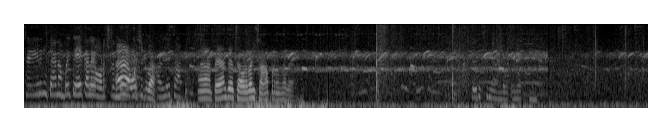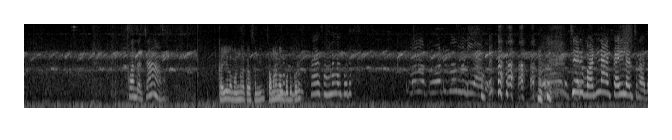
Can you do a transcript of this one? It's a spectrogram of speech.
சரி இருங்க நான் போய் தேக்காலையை உடச்சிட்டு ஆ உடச்சிட்டு வா அதிலே சாப்பிடு ஆ தேஞ்சாச்சு அவ்வளோதான் சாப்பிட்றதா வேறு பெருசுங்க அந்த பக்கம். உட்காந்தாச்சா கையில் மண்ணாக்கா சாமி சமணங்கால் போட்டு கோரு காய சம்மணங்கள் போடு. சரி மண்ணா கையில் வச்சிடாத.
